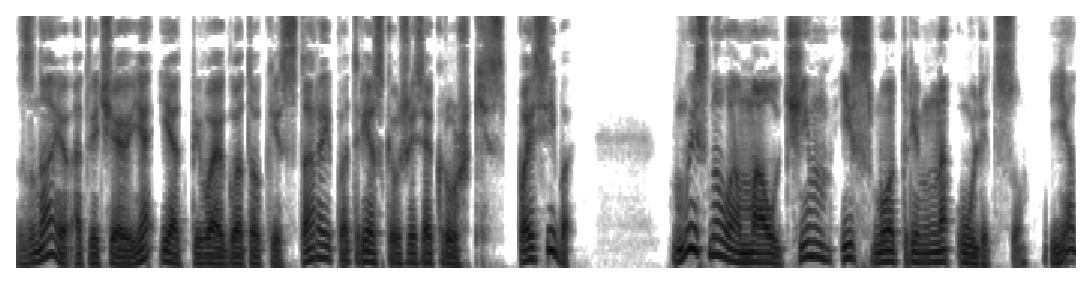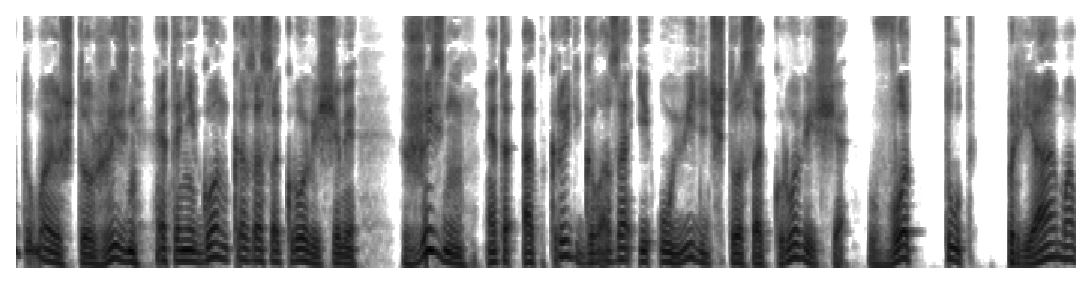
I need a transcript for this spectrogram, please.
«Знаю», — отвечаю я и отпиваю глоток из старой потрескавшейся кружки. «Спасибо». Мы снова молчим и смотрим на улицу. Я думаю, что жизнь — это не гонка за сокровищами. Жизнь — это открыть глаза и увидеть, что сокровища вот тут, прямо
